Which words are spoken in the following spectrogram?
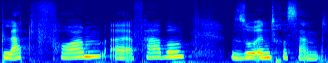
Blattform, äh, Farbe so interessant.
